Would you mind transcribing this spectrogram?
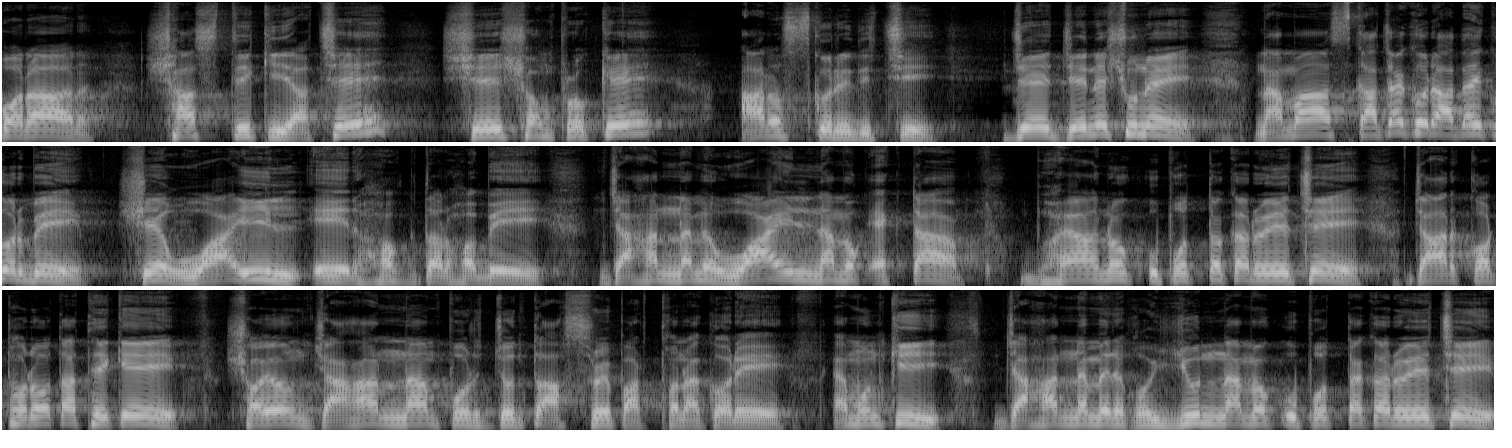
পড়ার শাস্তি কি আছে সে সম্পর্কে আরজ করে দিচ্ছি। যে জেনে শুনে নামাজ কাজা করে আদায় করবে, সে ওয়াইল এর হকদার হবে। জাহান নামে ওয়াইল নামক একটা ভয়ানক উপত্যকা রয়েছে, যার কঠোরতা থেকে স্বয়ং জাহান নাম পর্যন্ত আশ্রয় প্রার্থনা করে। এমনকি জাহান নামের গয়ুন নামক উপত্যকা রয়েছে,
